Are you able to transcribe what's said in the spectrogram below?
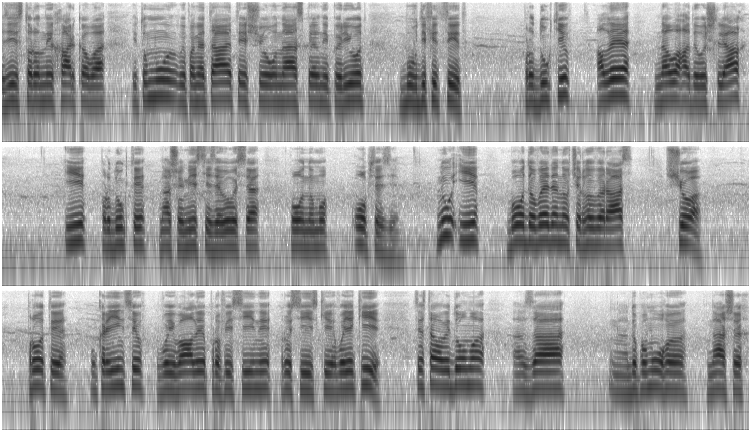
зі сторони Харкова. І тому ви пам'ятаєте, що у нас певний період був дефіцит продуктів, але налагодили шлях і продукти в нашому місті з'явилися в повному обсязі. Ну і було доведено в черговий раз, що проти українців воювали професійні російські вояки. Це стало відомо е, за е, допомогою наших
